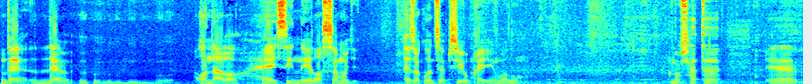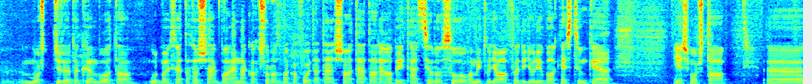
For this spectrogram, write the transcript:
de, de annál a helyszínnél azt hiszem, hogy ez a koncepció helyén való. Nos, hát most csütörtökön volt a Urbanisztikai Társaságban ennek a sorozatnak a folytatása, tehát a rehabilitációról szóló, amit ugye Alföldi Gyurival kezdtünk el, és most a ö,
